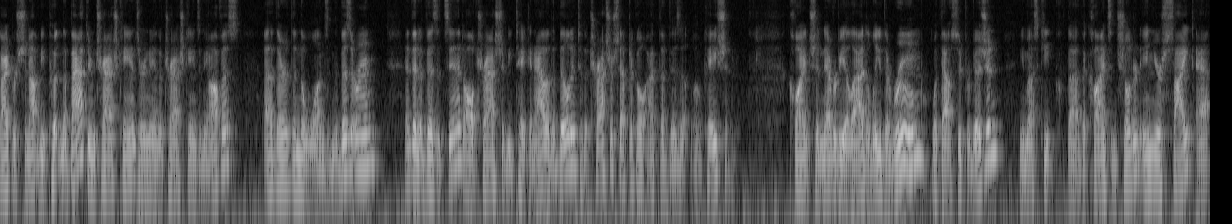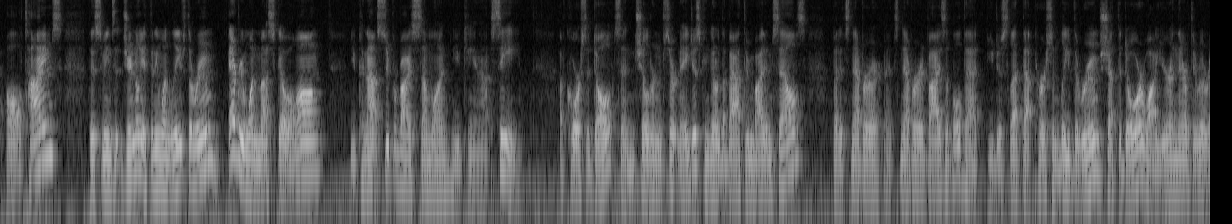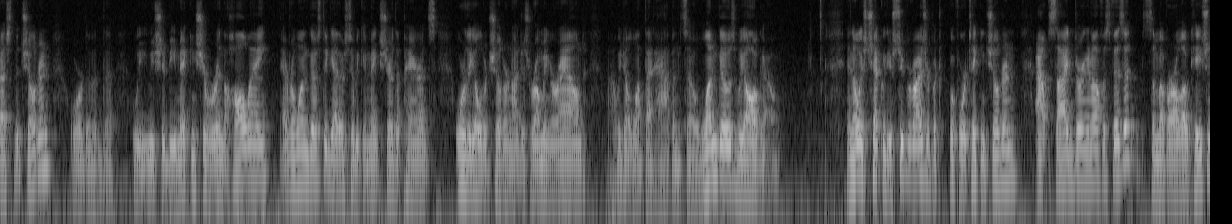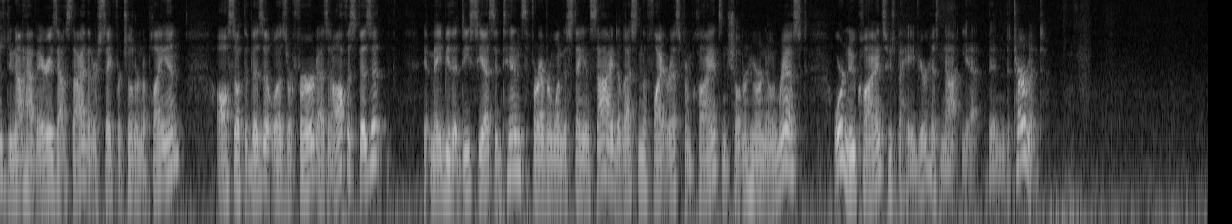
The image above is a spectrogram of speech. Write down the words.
Diapers should not be put in the bathroom trash cans or any other trash cans in the office, other than the ones in the visit room. And then at visit's end, all trash should be taken out of the building to the trash receptacle at the visit location. Clients should never be allowed to leave the room without supervision. You must keep uh, the clients and children in your sight at all times. This means that generally, if anyone leaves the room, everyone must go along. You cannot supervise someone you cannot see. Of course, adults and children of certain ages can go to the bathroom by themselves, but it's never it's never advisable that you just let that person leave the room, shut the door while you're in there with the rest of the children, or the, the we, we should be making sure we're in the hallway. Everyone goes together so we can make sure the parents or the older children are not just roaming around. Uh, we don't want that to happen. So one goes, we all go. And always check with your supervisor before taking children outside during an office visit. Some of our locations do not have areas outside that are safe for children to play in. Also, if the visit was referred as an office visit, it may be that DCS intends for everyone to stay inside to lessen the flight risk from clients and children who are known risks, or new clients whose behavior has not yet been determined.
